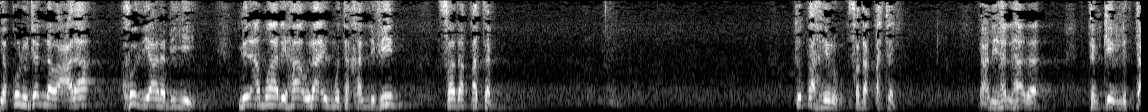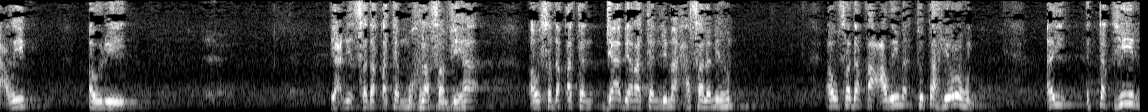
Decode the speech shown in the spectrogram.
يقول جل وعلا خذ يا نبيي من أموال هؤلاء المتخلفين صدقة. تطهره صدقة. يعني هل هذا تنكير للتعظيم أو ل يعني صدقة مخلصا فيها أو صدقة جابرة لما حصل منهم أو صدقة عظيمة تطهرهم؟ أي التطهير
